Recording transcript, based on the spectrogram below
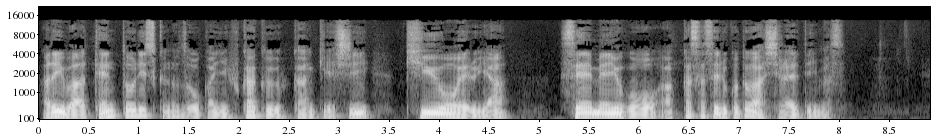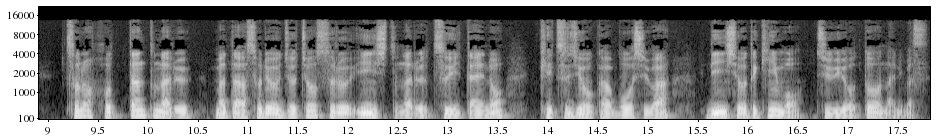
あるいは転倒リスクの増加に深く関係し、QOL や生命予後を悪化させることが知られています。その発端となる、またそれを助長する因子となる椎体の欠状化防止は臨床的にも重要となります。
